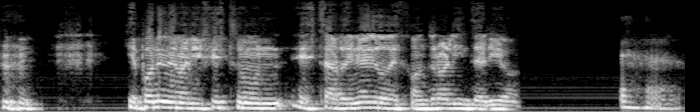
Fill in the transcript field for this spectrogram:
que pone de manifiesto un extraordinario descontrol interior. Ajá.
